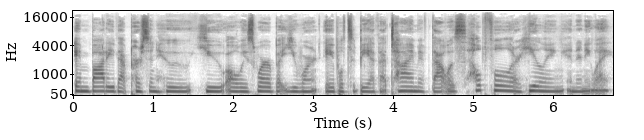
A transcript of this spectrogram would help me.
embody that person who you always were, but you weren't able to be at that time, if that was helpful or healing in any way.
